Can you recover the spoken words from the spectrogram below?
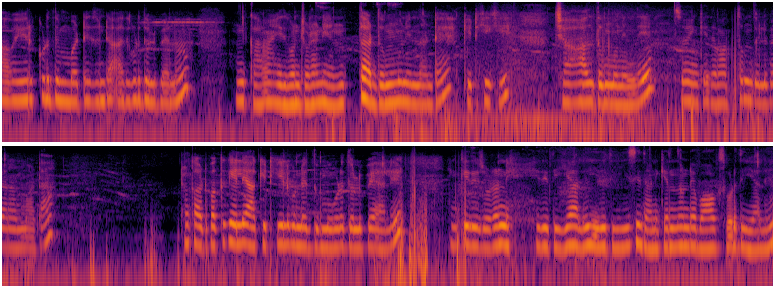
ఆ వైర్ కూడా దుమ్ము పట్టేసి ఉంటే అది కూడా దులిపాను. ఇంకా ఇదిగోండి చూడండి ఎంత దుమ్ము నిందంటే కిటికీకి. చాలా దుమ్మునింది. సో ఇంక ఇది మొత్తం దులిపాను అనమాట ఇంకా అటుపక్కకి వెళ్ళి ఆ కిటికీలకు ఉండే దుమ్ము కూడా దులిపేయాలి. ఇంక ఇది చూడండి ఇది తీయాలి. ఇది తీసి దాని కింద ఉండే బాక్స్ కూడా తీయాలి.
